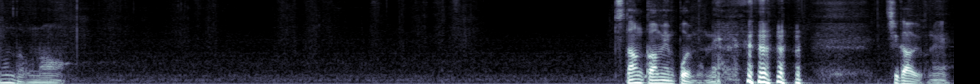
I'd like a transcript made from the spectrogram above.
なんだろうな。ツタンカーメンっぽいもんね。違うよね。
